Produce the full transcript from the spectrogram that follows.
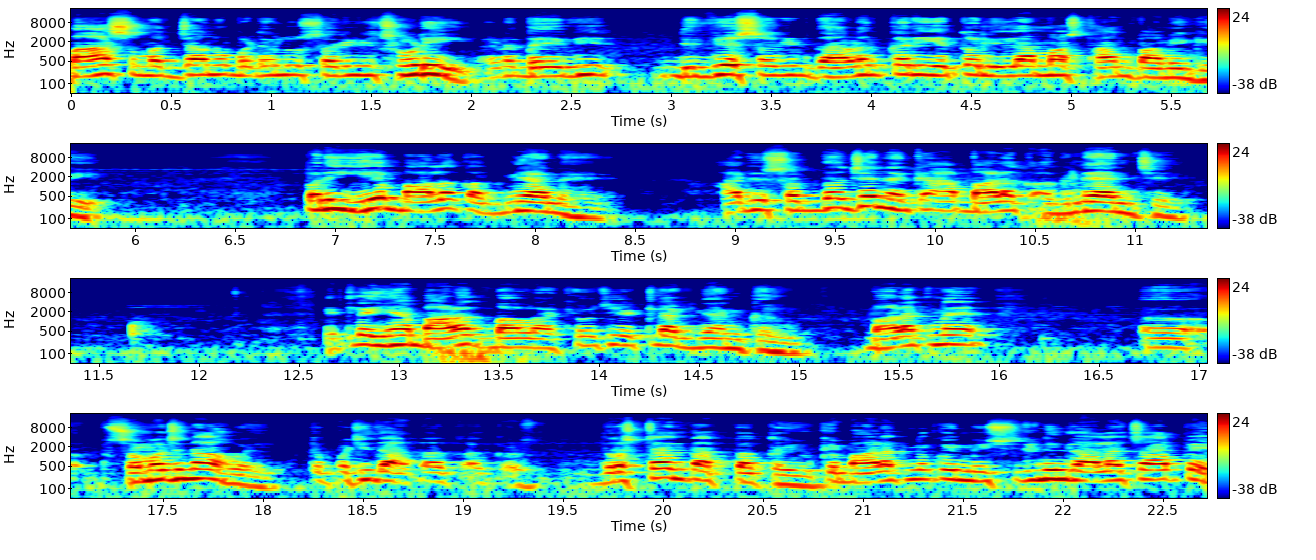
માંસ મજ્જાનું બનેલું શરીર છોડી અને દૈવી, દિવ્ય શરીર ધારણ કરી એ તો લીલામાં સ્થાન પામી ગઈ. પર એ બાળક અજ્ઞાન હે. આ જે શબ્દ છે ને કે આ બાળક અજ્ઞાન છે. એટલે અહીંયા બાળક ભાવ રાખ્યો છે, એટલે અજ્ઞાન કહ્યું. બાળકને સમજ ના હોય તો પછી દ્રષ્ટાંત આપતા કહ્યું કે બાળકને કોઈ મિશ્રીની લાલચ આપે.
